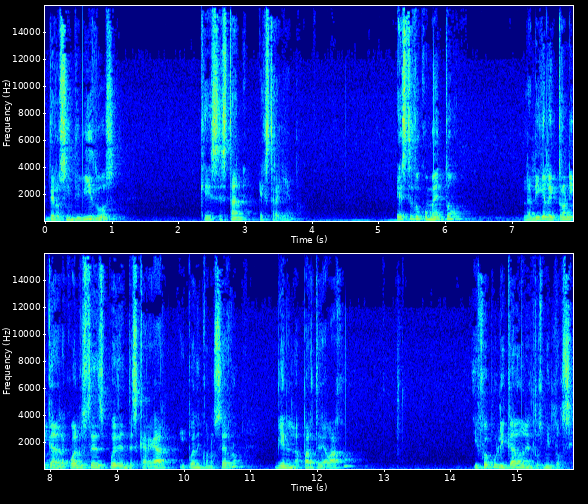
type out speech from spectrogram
de los individuos que se están extrayendo. Este documento, la liga electrónica de la cual ustedes pueden descargar y pueden conocerlo, viene en la parte de abajo y fue publicado en el 2012.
